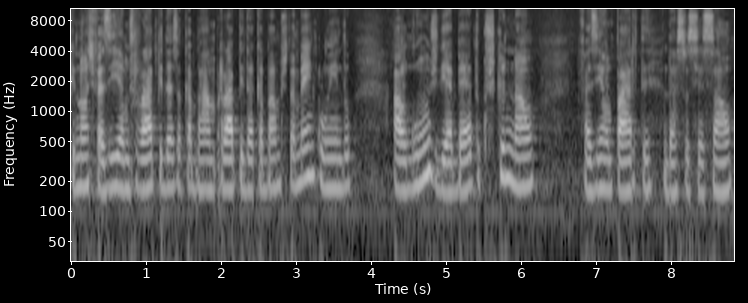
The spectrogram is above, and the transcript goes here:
que nós fazíamos rápidas, acabamos, rápida, acabamos também incluindo alguns diabéticos que não faziam parte da associação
